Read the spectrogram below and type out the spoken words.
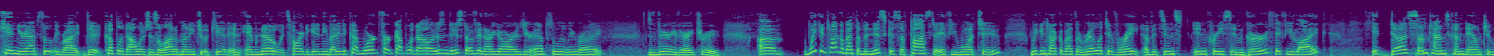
Ken, you're absolutely right. A couple of dollars is a lot of money to a kid, and and no, it's hard to get anybody to come work for a couple of dollars and do stuff in our yards. You're absolutely right. It's very very true. Um, we can talk about the meniscus of pasta if you want to. We can talk about the relative rate of its in, increase in girth if you like. It does sometimes come down to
